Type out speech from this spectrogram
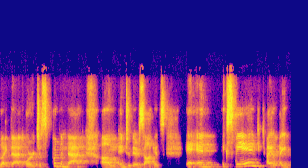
like that, or just put them back um, into their sockets and, and expand. I, I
